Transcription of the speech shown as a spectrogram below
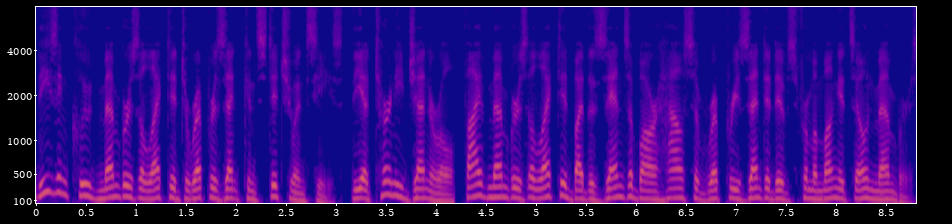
These include members elected to represent constituencies, the Attorney General, five members elected by the Zanzibar House of Representatives from among its own members,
